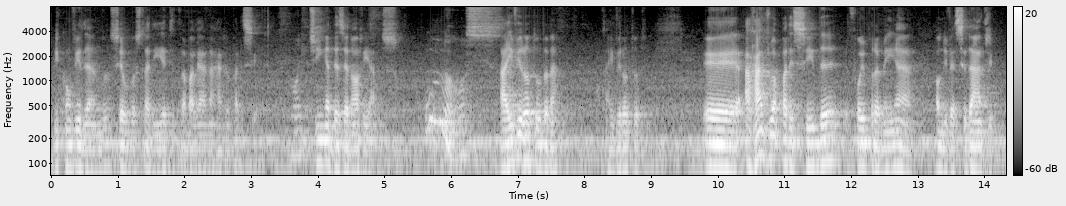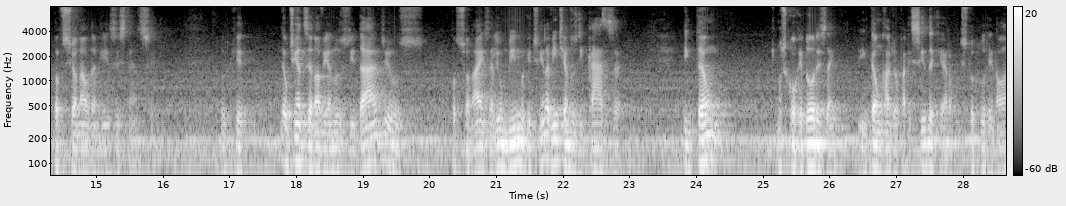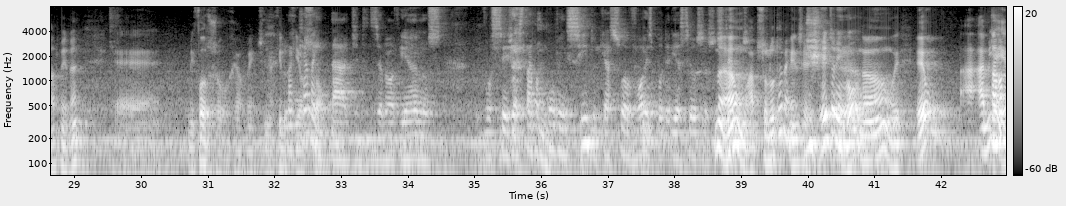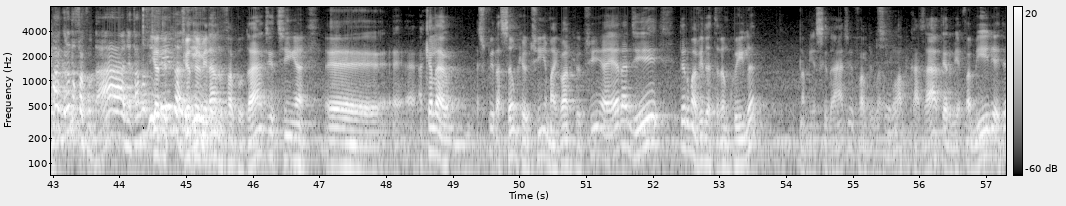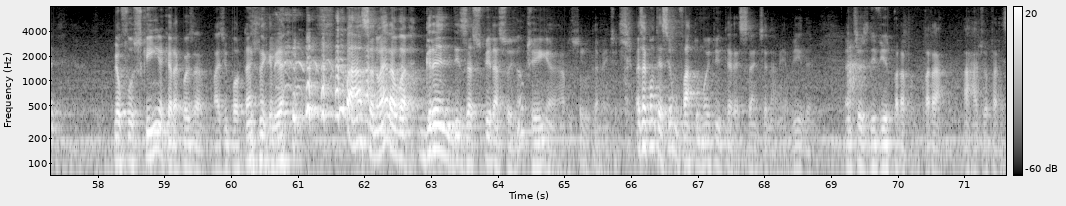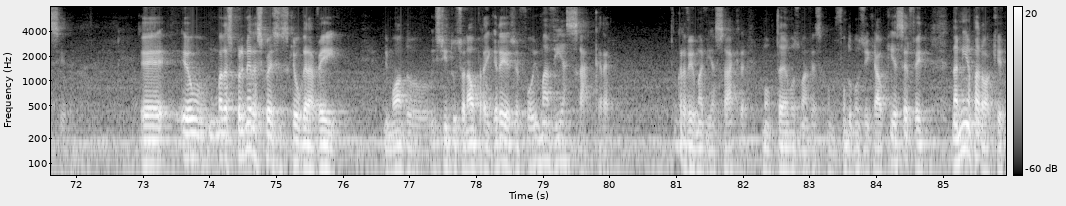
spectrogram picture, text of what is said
me convidando se eu gostaria de trabalhar na Rádio Aparecida. Olha. Tinha 19 anos. Nossa! Aí virou tudo, né? Aí virou tudo. É, a Rádio Aparecida foi para mim a, a universidade profissional da minha existência. Porque eu tinha 19 anos de idade, os profissionais ali, o mínimo que tinha era 20 anos de casa. Então, os corredores da então Rádio Aparecida, que era uma estrutura enorme, né? É, me forjou realmente naquilo Naquela que eu sou. Naquela idade de 19 anos, você já estava convencido que a sua voz poderia ser o seu sustento? Não, absolutamente. De jeito nenhum? Não, eu... Estava pagando a faculdade, estava vivendo tinha, ali. Tinha terminado a faculdade, tinha... É, aquela aspiração que eu tinha, maior que eu tinha, era de ter uma vida tranquila na minha cidade, eu falo de Guarapuava, casar, ter a minha família, meu Fusquinha, que era a coisa mais importante naquele ano. E basta, não era uma, grandes aspirações, não tinha, absolutamente. Mas aconteceu um fato muito interessante na minha vida, antes de vir para, para a Rádio Aparecida. É, eu, uma das primeiras coisas que eu gravei de modo institucional para a igreja foi uma via sacra. Eu gravei uma via sacra, montamos uma vez um fundo musical que ia ser feito na minha paróquia.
